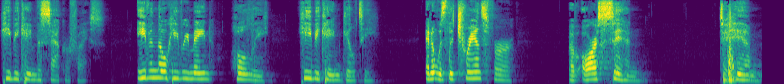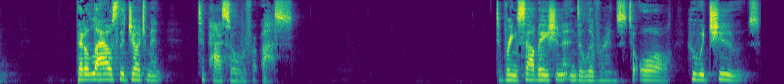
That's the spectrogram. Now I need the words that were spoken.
he became the sacrifice. Even though he remained holy, he became guilty. And it was the transfer of our sin to him that allows the judgment to pass over for us. To bring salvation and deliverance to all who would choose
